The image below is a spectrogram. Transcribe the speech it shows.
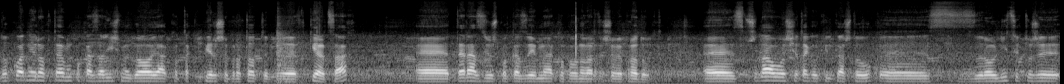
Dokładnie rok temu pokazaliśmy go jako taki pierwszy prototyp w Kielcach. Teraz już pokazujemy jako pełnowartościowy produkt. E, Sprzedało się tego kilka sztuk e, z rolnicy, którzy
